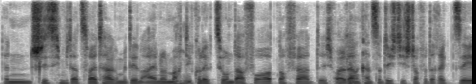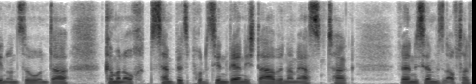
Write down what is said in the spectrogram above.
dann schließe ich mich da zwei Tage mit denen ein und mache Mhm. die Kollektion da vor Ort noch fertig, weil Okay. dann kannst du natürlich die Stoffe direkt sehen und so und da kann man auch Samples produzieren, während ich da bin. Am ersten Tag werden die Samples in Auftrag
